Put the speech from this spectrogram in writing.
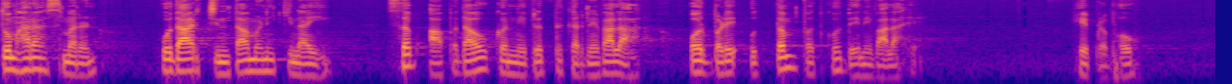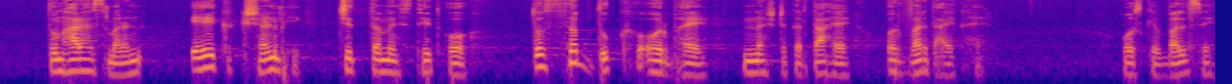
तुम्हारा स्मरण उदार चिंतामणि किनाई, सब आपदाओं को निवृत्त करने वाला और बड़े उत्तम पद को देने वाला है। हे प्रभु, तुम्हारा स्मरण एक क्षण भी चित्त में स्थित हो तो सब दुख और भय नष्ट करता है और वरदायक है। उसके बल से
